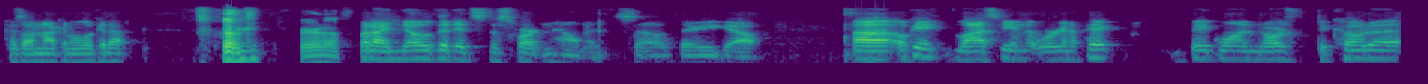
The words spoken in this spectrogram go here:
because I'm not going to look it up. okay, fair enough. But I know that it's the Spartan helmet. So there you go. Uh, okay, last game that we're going to pick. Big one, North Dakota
